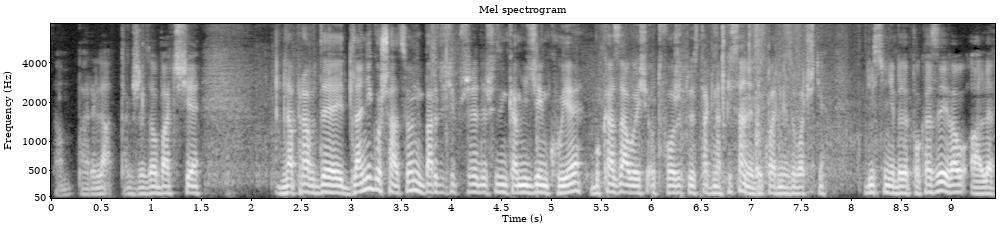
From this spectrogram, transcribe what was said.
tam parę lat. Także zobaczcie, naprawdę dla niego szacun. Bardzo Ci przede wszystkim Kamil dziękuję, bo kazałeś otworzyć, tu jest tak napisane dokładnie, zobaczcie. Listu nie będę pokazywał, ale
